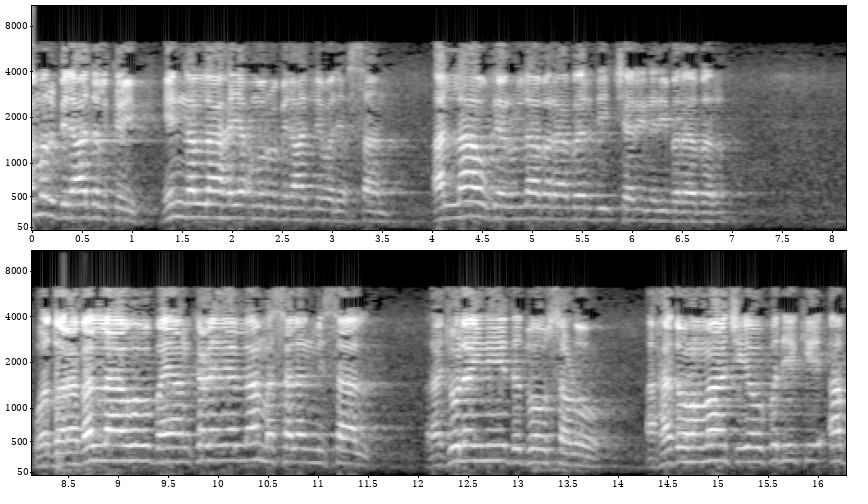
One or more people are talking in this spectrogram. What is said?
امر بالعدل کوي ان الله یامر بالعدل والاحسان الله او غیر الله برابر دي چری نه دي برابر وضرب الله بیان کړی الله مثلا مثال رجلین د دوو سړو احدهما چې یو پدې کې اب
